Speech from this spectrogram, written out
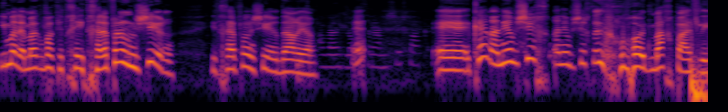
אימא, למה כבר התח- התחלף לנו שיר? התחלף לנו שיר, דריה. אה, אה, כן, אני אמשיך, אני אמשיך את התגובות, מה אכפת לי?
